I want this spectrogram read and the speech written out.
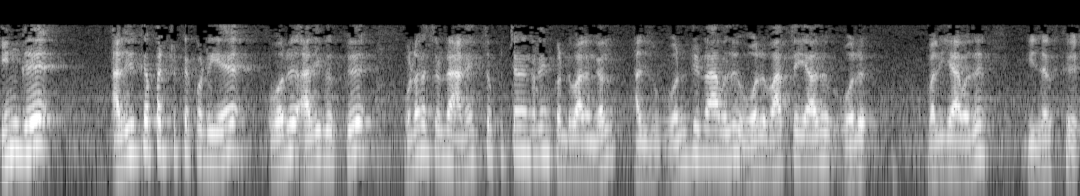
இங்கு அறிவிக்கப்பட்டிருக்கக்கூடிய ஒரு அறிவுக்கு உலகத்தில் உள்ள அனைத்து புத்தகங்களையும் கொண்டு வாருங்கள். அதில் ஒன்றிலாவது ஒரு வார்த்தையாவது ஒரு வழியாவது இதற்கு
